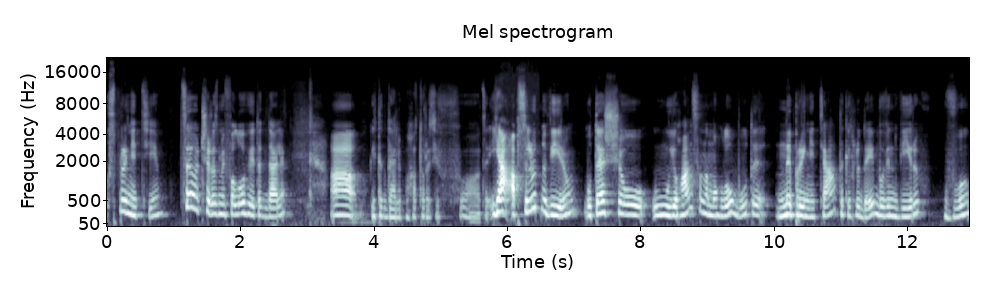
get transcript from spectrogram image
у сприйнятті. Це от через міфологію і так далі. А, І так далі багато разів. Я абсолютно вірю у те, що у Йогансена могло бути неприйняття таких людей, бо він вірив в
